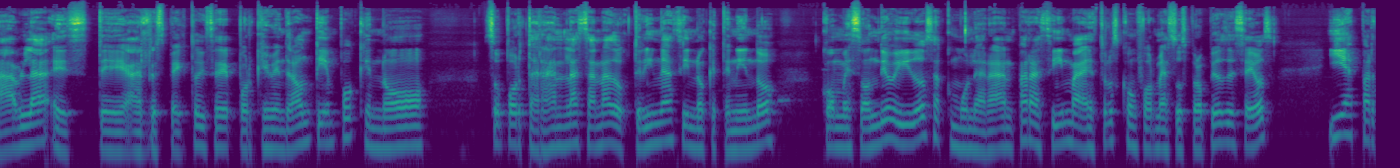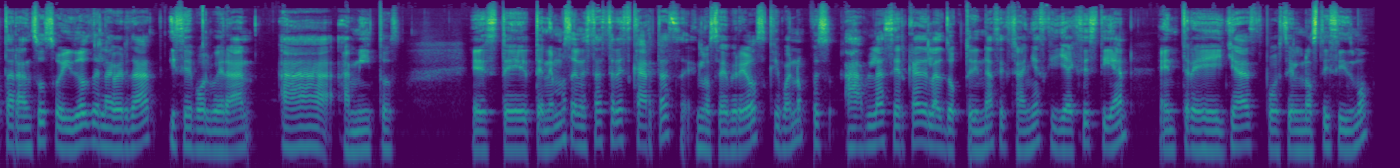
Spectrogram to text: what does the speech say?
habla este, al respecto, dice, porque vendrá un tiempo que no soportarán la sana doctrina, sino que teniendo comezón de oídos acumularán para sí maestros conforme a sus propios deseos y apartarán sus oídos de la verdad y se volverán a, a mitos. Este, tenemos en estas tres cartas, en los hebreos, que bueno, pues habla acerca de las doctrinas extrañas que ya existían, entre ellas, pues el gnosticismo,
